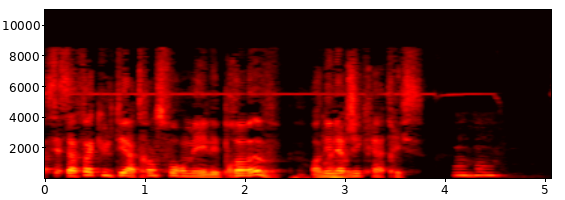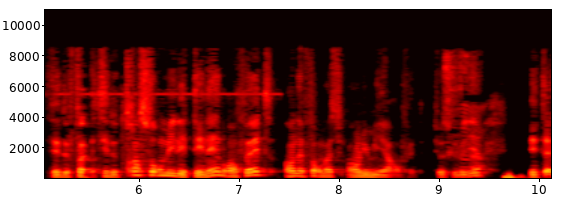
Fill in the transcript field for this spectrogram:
c'est sa faculté à transformer l'épreuve en énergie créatrice. Mm-hmm c'est de c'est de transformer les ténèbres en fait en information en lumière en fait. Tu vois ce que je veux dire? Et t'as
